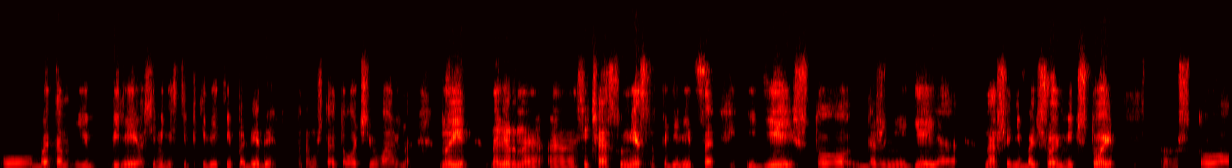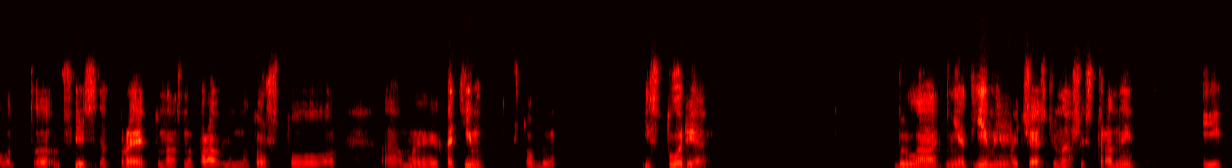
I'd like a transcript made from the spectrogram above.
об этом юбилее, о 75-летии Победы, потому что это очень важно. Ну и, наверное, э, сейчас уместно поделиться идеей, что даже не идеей, а нашей небольшой мечтой, э, что вот э, весь этот проект у нас направлен на то, что мы хотим, чтобы история была неотъемлемой частью нашей страны, и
